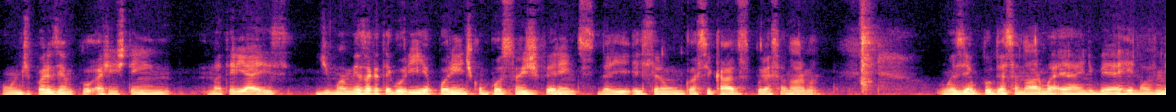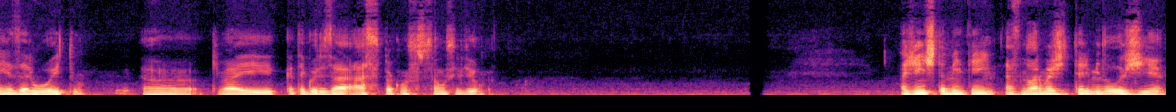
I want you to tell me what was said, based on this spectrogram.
onde, por exemplo, a gente tem materiais de uma mesma categoria, porém de composições diferentes. Daí eles serão classificados por essa norma. Um exemplo dessa norma é a NBR 9608, uh, que vai categorizar aços para construção civil. A gente também tem as normas de terminologia.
